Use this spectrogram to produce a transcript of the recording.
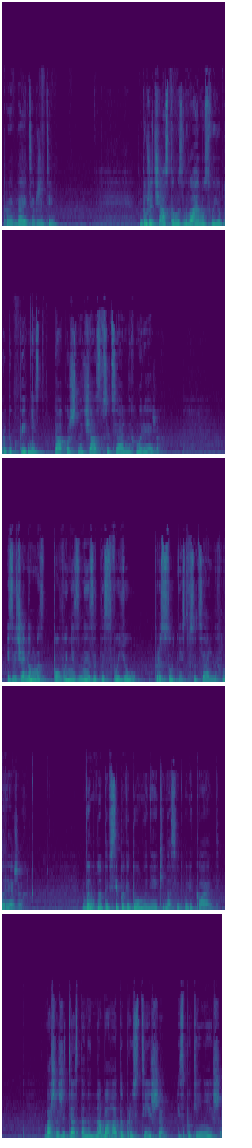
проявляється в житті. Дуже часто ми зливаємо свою продуктивність також на час в соціальних мережах. І, звичайно, ми повинні знизити свою присутність в соціальних мережах, вимкнути всі повідомлення, які нас відволікають. Ваше життя стане набагато простіше і спокійніше,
